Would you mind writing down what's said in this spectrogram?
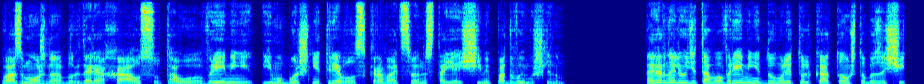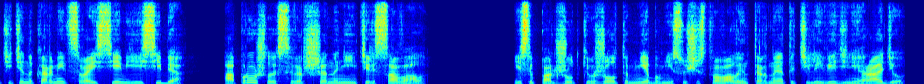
Возможно, благодаря хаосу того времени ему больше не требовалось скрывать свое настоящее имя под вымышленным. Наверное, люди того времени думали только о том, чтобы защитить и накормить свои семьи и себя, а прошлое их совершенно не интересовало. Если под жутким желтым небом не существовало интернета, телевидения радио,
